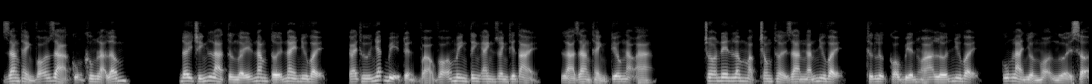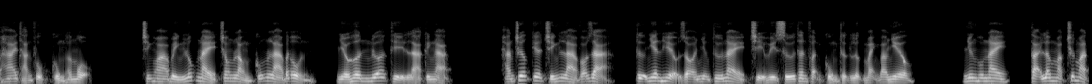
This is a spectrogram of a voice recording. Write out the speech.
giang thành võ giả cũng không lạ lẫm. Đây chính là từng ấy năm tới nay như vậy, cái thứ nhất bị tuyển vào võ minh tinh anh doanh thiên tài, là giang thành tiêu ngạo a. Cho nên lâm mặc trong thời gian ngắn như vậy, thực lực có biến hóa lớn như vậy, cũng là nhường mọi người sợ hai thán phục cùng hâm mộ. Trịnh hòa bình lúc này trong lòng cũng là bất ổn, nhiều hơn nữa thì là kinh ngạc. Hắn trước kia chính là võ giả, tự nhiên hiểu rõ những thứ này chỉ huy sứ thân phận cùng thực lực mạnh bao nhiêu. Nhưng hôm nay, tại lâm mặc trước mặt,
